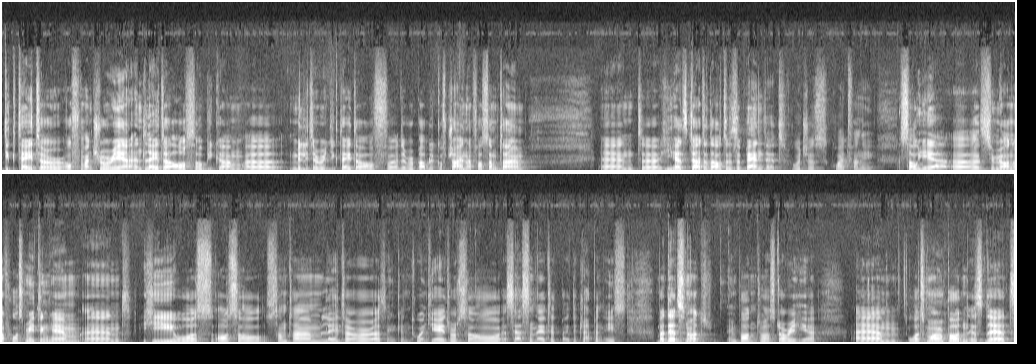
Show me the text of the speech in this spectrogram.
dictator of Manchuria and later also become a military dictator of uh, the Republic of China for some time. And uh, he had started out as a bandit, which is quite funny. So yeah, uh, Semyonov was meeting him, and he was also sometime later, I think in 28 or so, assassinated by the Japanese. But that's not important to our story here. Um, what's more important is that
